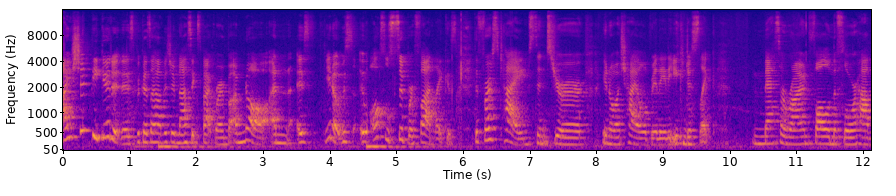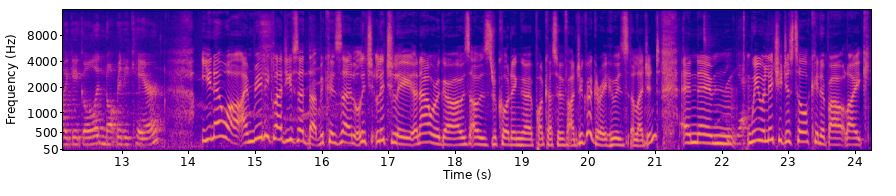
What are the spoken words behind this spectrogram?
I should be good at this because I have a gymnastics background, but I'm not. And it's you know it was, it was also super fun. Like it's the first time since you're you know a child really that you can just like mess around, fall on the floor, have a giggle, and not really care. You know what? I'm really glad you said that because uh, lit- literally an hour ago, I was I was recording a podcast with Andrew Gregory, who is a legend, and um, Yeah. we were literally just talking about like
